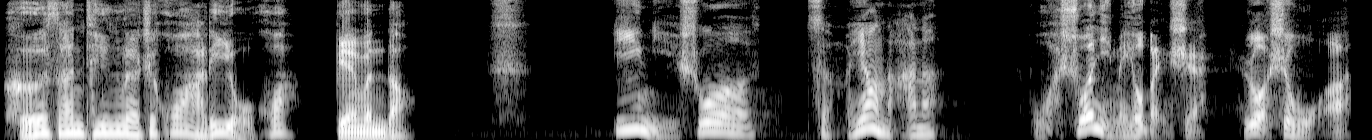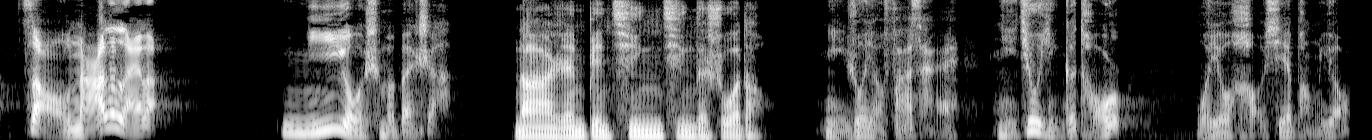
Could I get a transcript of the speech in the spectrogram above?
何三听了这话里有话，便问道：“依你说，怎么样拿呢？”我说你没有本事，若是我早拿了来了。你有什么本事啊？那人便轻轻的说道：“你若要发财，你就引个头。”我有好些朋友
